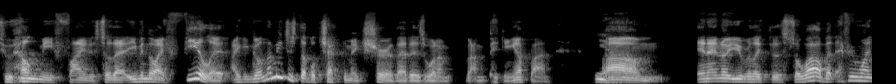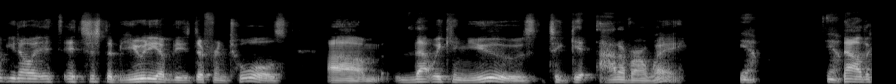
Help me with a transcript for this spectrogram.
to help Mm. me find it so that even though I feel it, I can go, let me just double check to make sure that is what I'm, I'm picking up on. Yeah, Um, and I know you relate to this so well, but everyone, you know, it's it's just the beauty of these different tools um, that we can use to get out of our way. Yeah. Yeah. Now, the,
